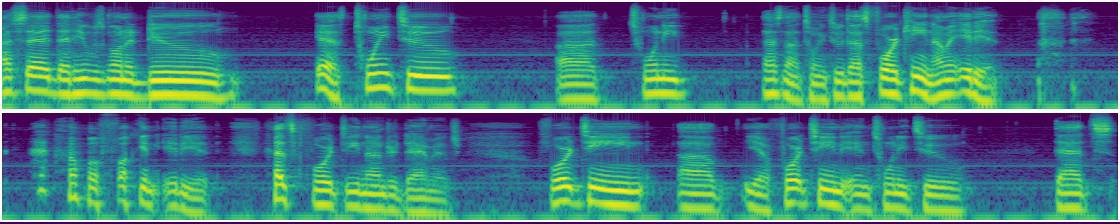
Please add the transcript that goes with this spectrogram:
I said that he was going to do, yes, twenty two, uh, twenty. That's not twenty two. That's fourteen. I'm an idiot. I'm a fucking idiot. That's fourteen hundred damage. Fourteen. Uh, yeah, fourteen and twenty two that's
